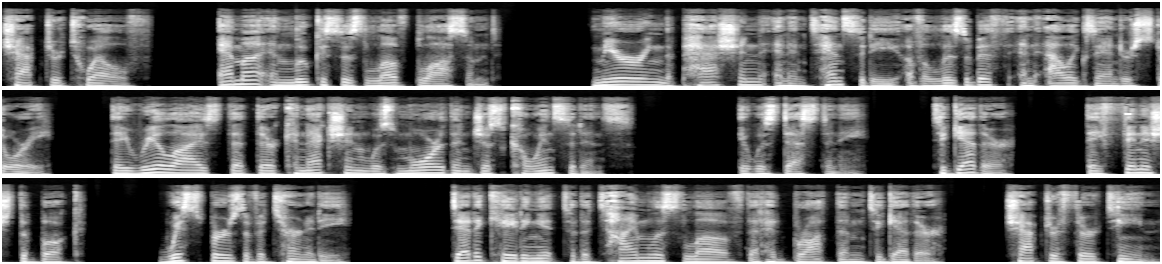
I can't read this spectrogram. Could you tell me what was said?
Chapter 12 Emma and Lucas's love blossomed, mirroring the passion and intensity of Elizabeth and Alexander's story. They realized that their connection was more than just coincidence. It was destiny. Together, they finished the book, Whispers of Eternity, dedicating it to the timeless love that had brought them together. Chapter 13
